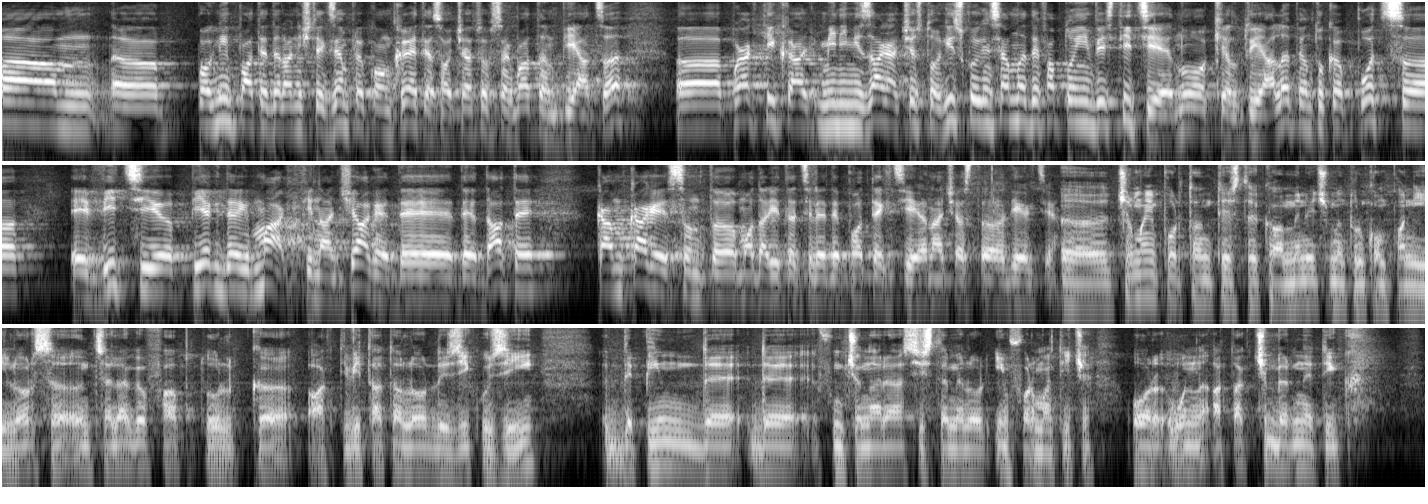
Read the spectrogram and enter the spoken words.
uh, pornind poate de la niște exemple concrete sau ce ați observat în piață, uh, practic a- minimizarea acestor riscuri înseamnă de fapt o investiție, nu o cheltuială, pentru că poți să eviți pierderi mari financiare de, de date. Cam care sunt uh, modalitățile de protecție în această direcție? Uh, Cel mai important este ca managementul companiilor să înțeleagă faptul că activitatea lor de zi cu zi depinde de funcționarea sistemelor informatice. Ori un atac cibernetic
